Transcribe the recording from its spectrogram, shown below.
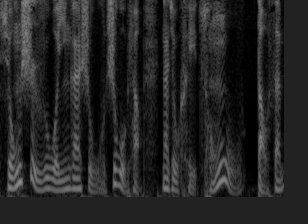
熊市如果应该是五只股票，那就可以从五到三。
